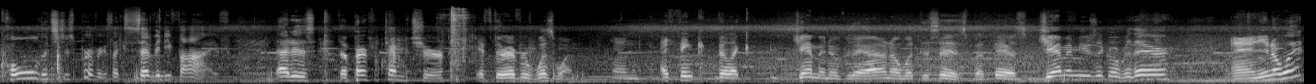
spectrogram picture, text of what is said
cold. It's just perfect. It's like 75. That is the perfect temperature if there ever was one. And I think they're like jamming over there. I don't know what this is, but there's jamming music over there. And you know what?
